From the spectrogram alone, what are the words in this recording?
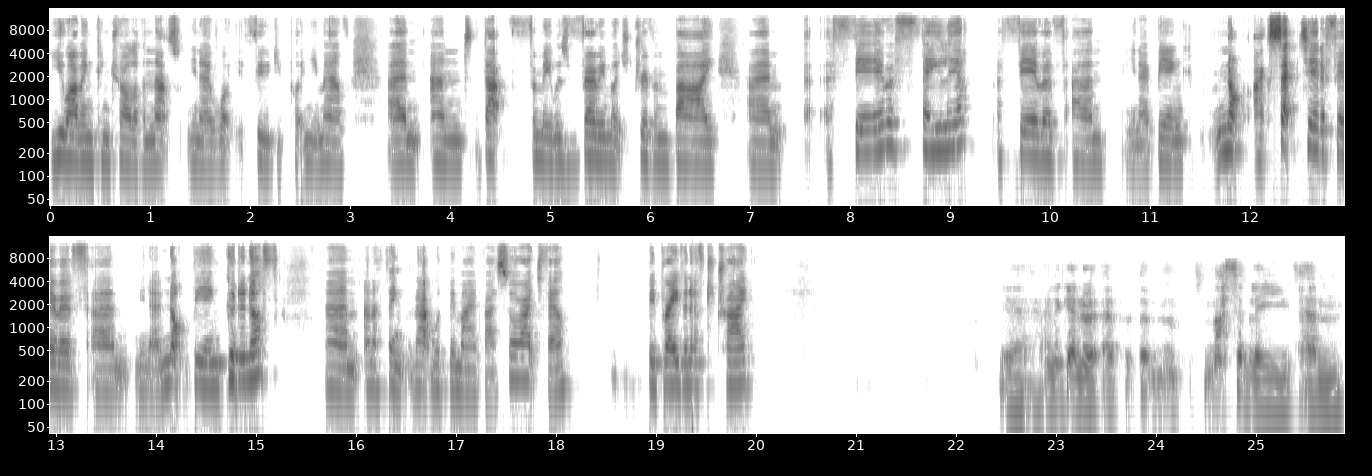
you are in control of, and that's you know what food you put in your mouth, um, and that for me was very much driven by um, a fear of failure a fear of um, you know being not accepted a fear of um, you know not being good enough. Um, and i think that would be my advice. All right fail be brave enough to try. Yeah and again a, a, massively um,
